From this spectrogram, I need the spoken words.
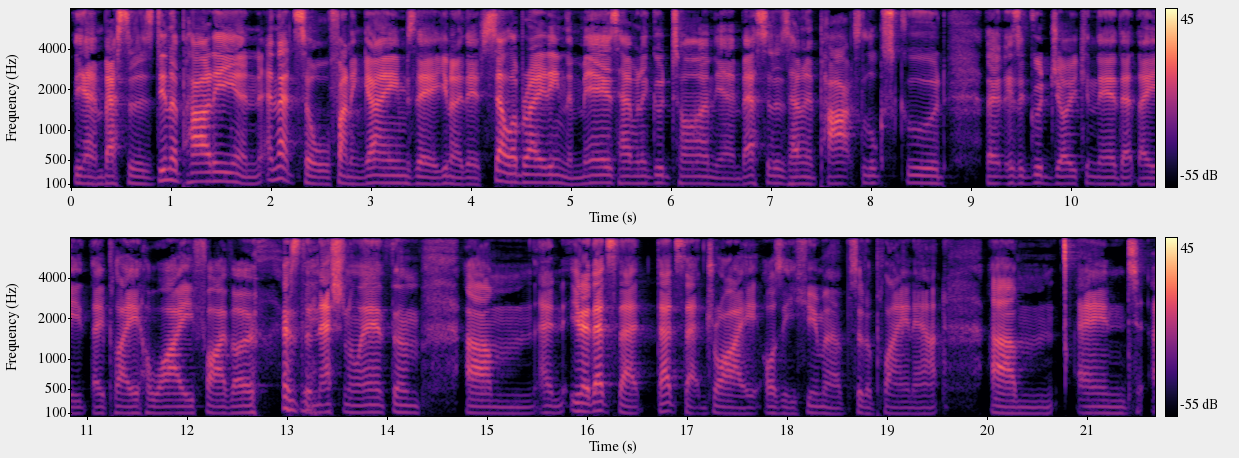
the ambassador's dinner party, and and that's all fun and games. They're you know they're celebrating. The mayor's having a good time. The ambassador's having a Parkes looks good. There's a good joke in there that they they play Hawaii Five O as the national anthem, um, and you know that's that that's that dry Aussie humor sort of playing out um, and uh,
